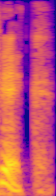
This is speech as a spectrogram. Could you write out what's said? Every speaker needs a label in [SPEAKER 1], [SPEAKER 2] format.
[SPEAKER 1] chick.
